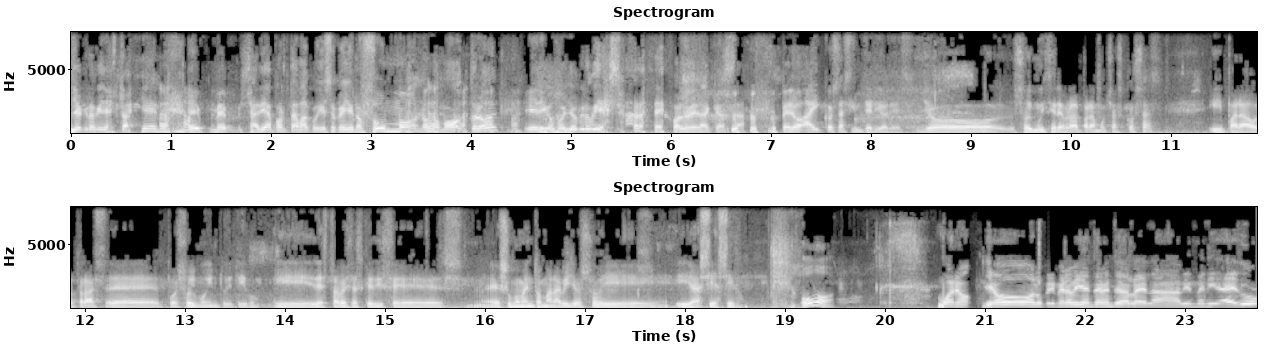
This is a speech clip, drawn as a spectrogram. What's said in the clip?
yo creo que ya está bien. Eh, me salía por tabaco y eso que yo no fumo, no como otros, y digo, pues yo creo que ya es hora de volver a casa. Pero hay cosas interiores. Yo soy muy cerebral para muchas cosas y para otras, eh, pues soy muy intuitivo. Y de estas veces que dices, es un momento maravilloso y, y así ha sido. Hugo. Bueno, yo lo primero, evidentemente, darle la bienvenida a Edu.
